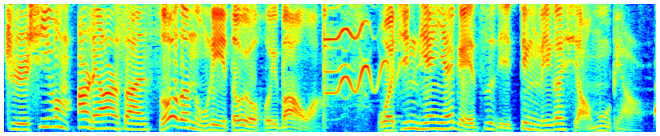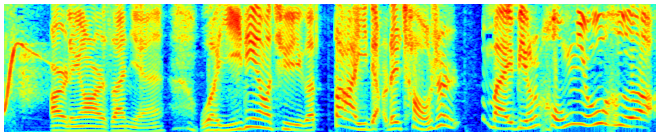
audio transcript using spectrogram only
只希望二零二三所有的努力都有回报啊！我今天也给自己定了一个小目标，二零二三年我一定要去一个大一点的超市买瓶红牛喝。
